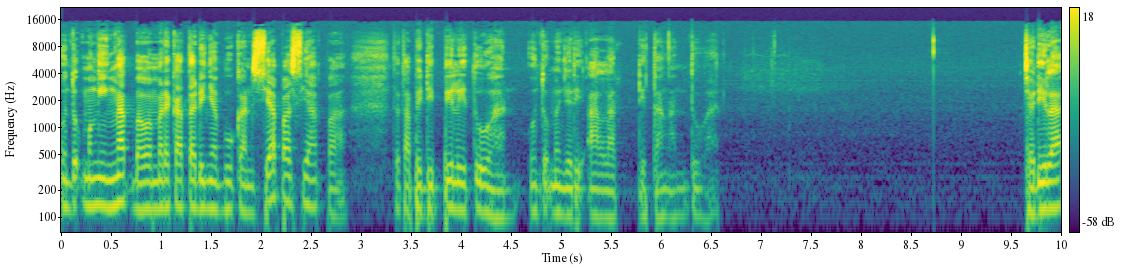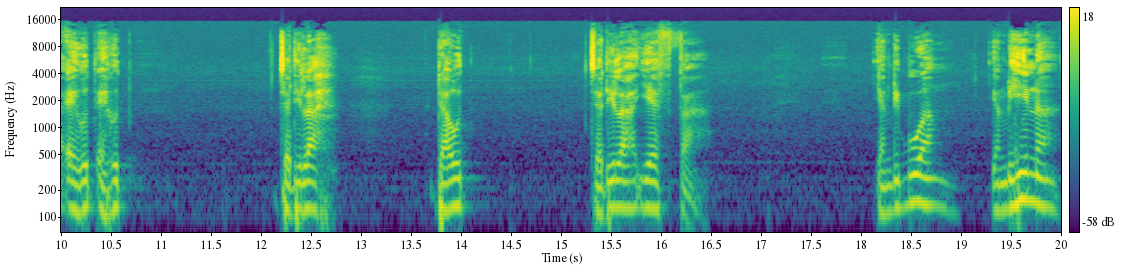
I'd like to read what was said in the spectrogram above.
untuk mengingat bahwa mereka tadinya bukan siapa-siapa, tetapi dipilih Tuhan untuk menjadi alat di tangan Tuhan. Jadilah Ehud-Ehud, jadilah Daud, jadilah Yefta, yang dibuang, yang dihina,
